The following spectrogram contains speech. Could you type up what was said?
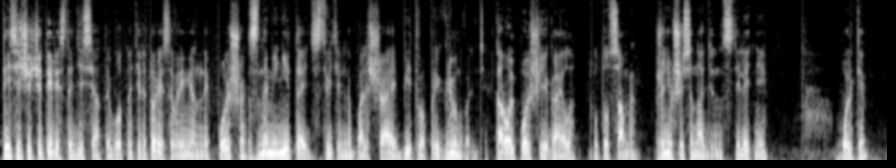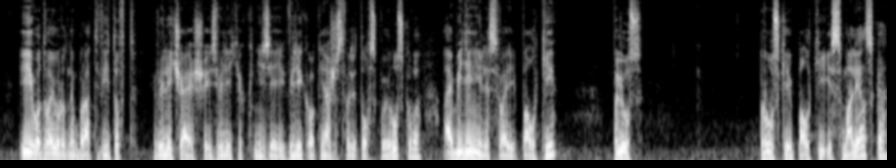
1410 год, на территории современной Польши знаменитая, действительно большая битва при Грюнвальде. Король Польши Егайло, ну тот самый женившийся на 11-летней польке, и его двоюродный брат Витовт, величайший из великих князей Великого княжества Литовского и Русского, объединили свои полки, плюс русские полки из Смоленска,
